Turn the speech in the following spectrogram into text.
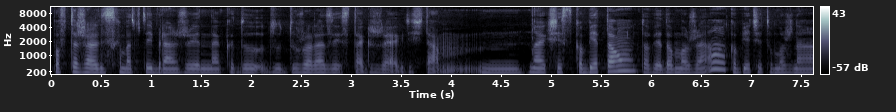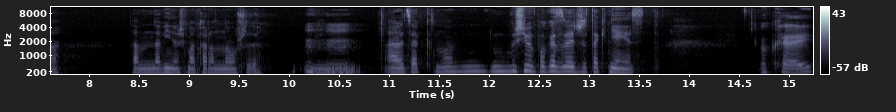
powtarzalny schemat w tej branży. Jednak du, du, dużo razy jest tak, że gdzieś tam, mm, no jak się jest kobietą, to wiadomo, że a, kobiecie to można tam nawinąć makaron na uszy. Mm, Ale tak, no, musimy pokazywać, że tak nie jest. Okej.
